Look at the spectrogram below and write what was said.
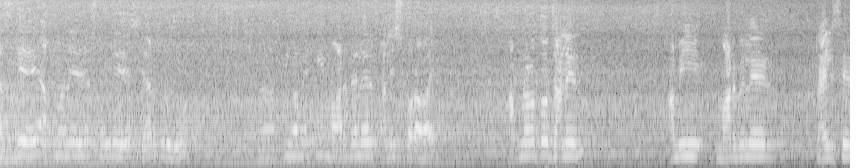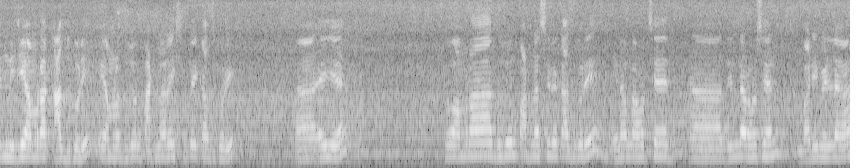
আজকে আপনাদের সঙ্গে শেয়ার করব কীভাবে কি মার্বেলের পালিশ করা হয়। আপনারা তো জানেন, আমি মার্বেলের টাইলসের নিজে আমরা কাজ করি, এই আমরা দুজন পার্টনারের সাথে কাজ করি। এই যে, তো আমরা দুজন পার্টনারশিপে কাজ করি, এনার নাম হচ্ছে দিলদার হোসেন, বাড়ি বেলডাঙ্গা।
